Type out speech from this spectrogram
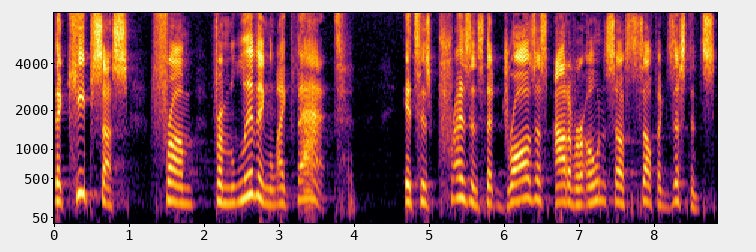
that keeps us from, from living like that. It's His presence that draws us out of our own self existence.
